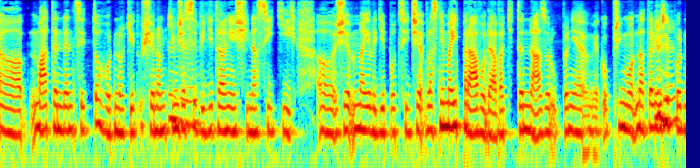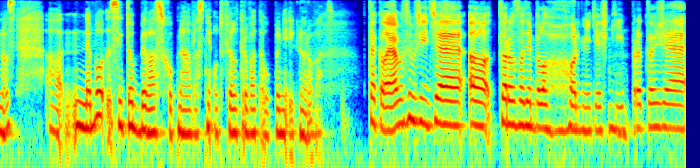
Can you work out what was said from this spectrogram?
uh, má tendenci to hodnotit už jenom tím, mm-hmm. že si mhm. viditelnější na sítích, uh, že mají lidi pocit, že vlastně mají právo dávat ten názor úplně jako přímo na talíři mm-hmm. pod nos. Uh, nebo si to byla schopná vlastně vlastně odfiltrovat a úplně ignorovat? Takhle, já musím říct, že uh, to rozhodně bylo hodně těžký, mm. protože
